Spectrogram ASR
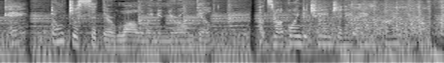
okay? Don't just sit there wallowing in your own guilt. That's not going to change anything either.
